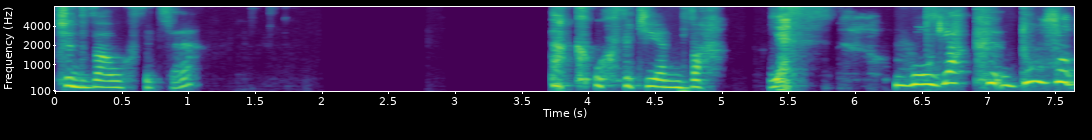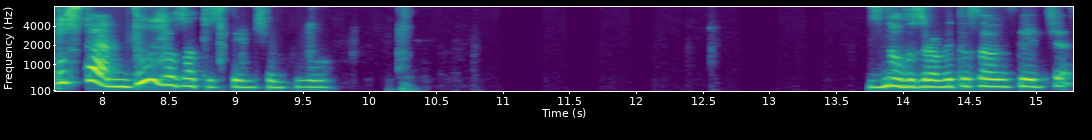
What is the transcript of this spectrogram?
Czy dwa uchwycę? Tak, uchwyciłem dwa. Yes! Ło, jak dużo dostałem. Dużo za to zdjęcie było. Znowu zrobię to samo zdjęcie?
